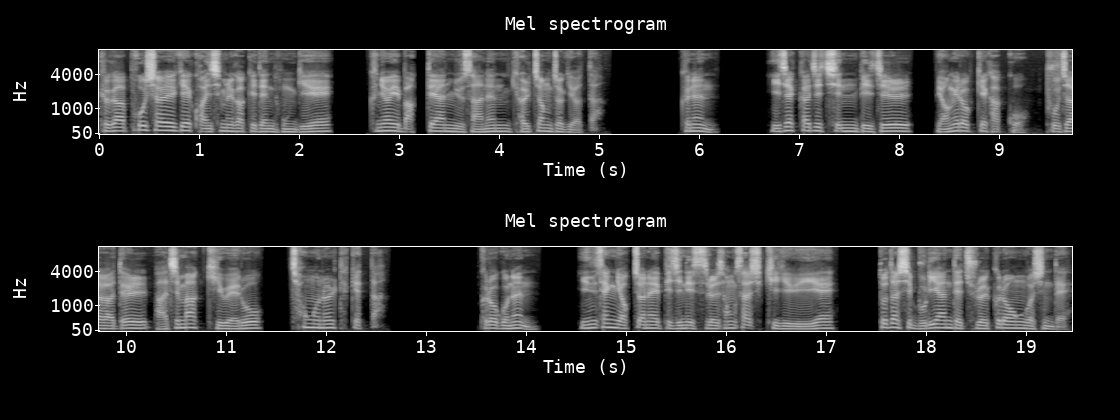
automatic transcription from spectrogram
그가 포셔에게 관심을 갖게 된 동기에 그녀의 막대한 유산은 결정적이었다. 그는 이제까지 진 빚을 명예롭게 갚고 부자가 될 마지막 기회로 청혼을 택했다. 그러고는 인생 역전의 비즈니스를 성사시키기 위해 또다시 무리한 대출을 끌어온 것인데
